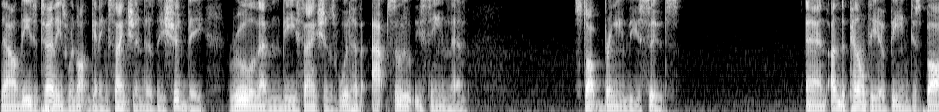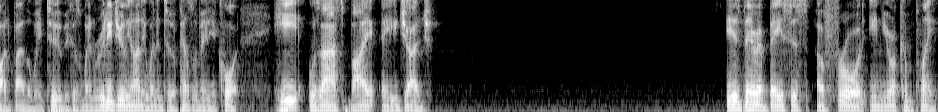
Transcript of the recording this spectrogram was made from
Now, these attorneys were not getting sanctioned as they should be. Rule 11b sanctions would have absolutely seen them stop bringing these suits. And under penalty of being disbarred, by the way, too, because when Rudy Giuliani went into a Pennsylvania court, he was asked by a judge Is there a basis of fraud in your complaint?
